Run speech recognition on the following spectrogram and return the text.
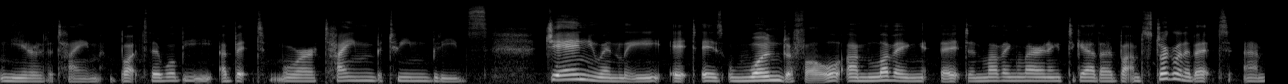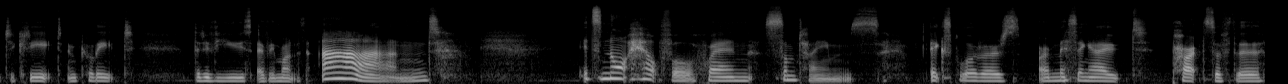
nearer the time, but there will be a bit more time between breeds. Genuinely, it is wonderful. I'm loving it and loving learning together, but I'm struggling a bit um, to create and collate the reviews every month. And it's not helpful when sometimes explorers are missing out parts of the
